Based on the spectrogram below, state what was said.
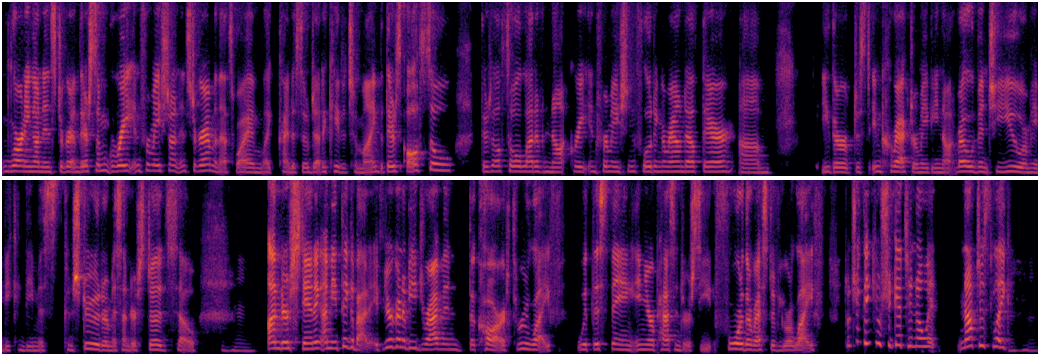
learning on Instagram. There's some great information on Instagram and that's why I'm like kind of so dedicated to mine, but there's also there's also a lot of not great information floating around out there. Um either just incorrect or maybe not relevant to you or maybe can be misconstrued or misunderstood. So Mhm. understanding, I mean think about it. If you're going to be driving the car through life with this thing in your passenger seat for the rest of your life, don't you think you should get to know it? Not just like Mhm.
